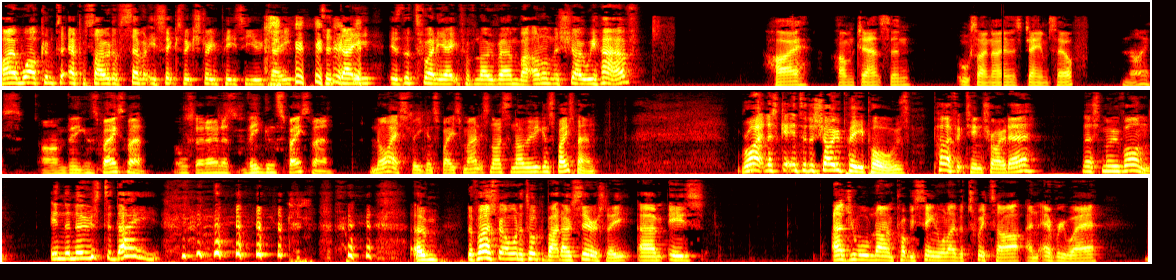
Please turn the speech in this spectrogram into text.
Extreme PC UK. Hi and welcome to episode of 76 of Extreme PC UK. Today is the 28th of November and on the show we have... Hi, I'm Jansen, also known as James Self. Nice. I'm Vegan Spaceman, also known as Vegan Spaceman. Nice, Vegan Spaceman. It's nice to know a Vegan Spaceman. Right, let's get into the show, people. It was perfect intro there. Let's move on. In the news today. um, the first thing I want to talk about, no, seriously, um, is as you all know and probably seen all over Twitter and everywhere,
